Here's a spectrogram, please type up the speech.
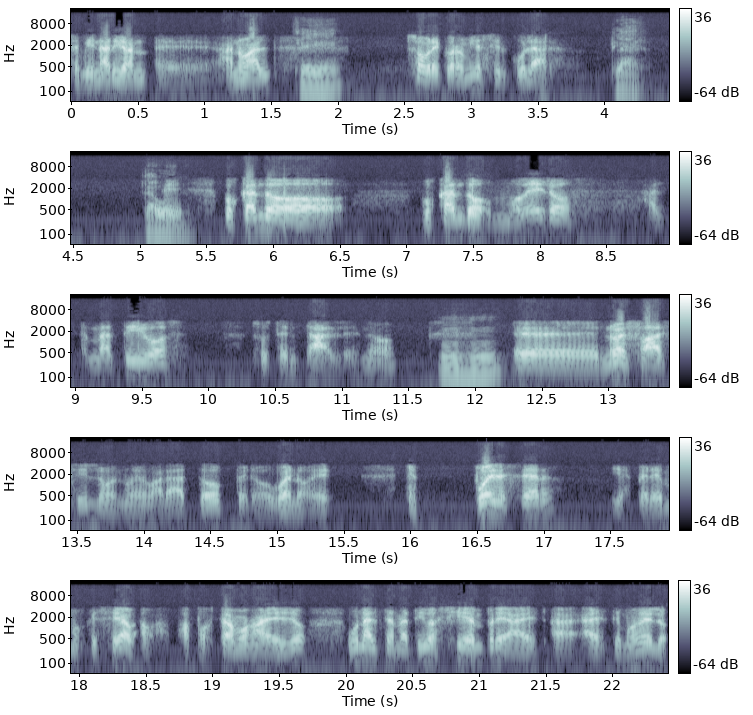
seminario eh, anual sobre economía circular. Claro, está bueno. buscando, buscando modelos alternativos sustentables, ¿no? Eh, no es fácil, no, no es barato, pero bueno, eh, puede ser y esperemos que sea, apostamos a ello, una alternativa siempre a, este modelo.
